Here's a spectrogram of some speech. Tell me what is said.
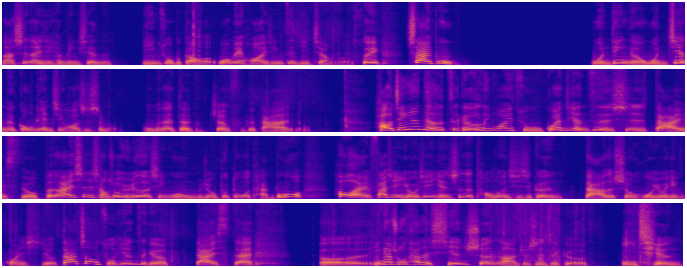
那现在已经很明显的已经做不到了。王美花已经自己讲了，所以下一步稳定的、稳健的供电计划是什么？我们在等政府的答案呢。好，今天的这个另外一组关键字是大 S 哦。本来是想说娱乐新闻，我们就不多谈。不过后来发现有一些延伸的讨论，其实跟大家的生活有一点关系哦。大家知道昨天这个大 S 在呃，应该说他的先生啦，就是这个以前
